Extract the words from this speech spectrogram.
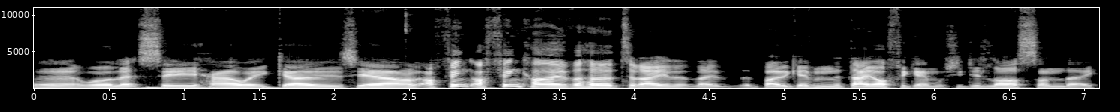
Yeah, well, let's see how it goes. Yeah, I think I think I overheard today that they that Bo gave him the day off again, which he did last Sunday.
